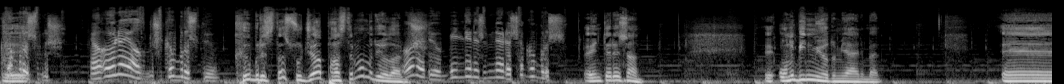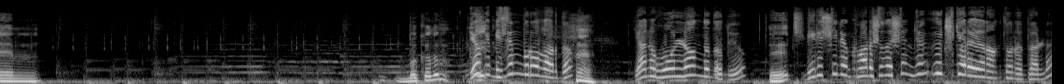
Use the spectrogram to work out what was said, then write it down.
Kıbrısmış. Ya öyle yazmış Kıbrıs diyor. Kıbrıs'ta sucuğa pastırma mı diyorlarmış? Öyle diyor. Bildiğiniz mi neresi Kıbrıs. Enteresan. E, onu bilmiyordum yani ben. Ee, bakalım. Diyor E, ki bizim buralarda heh, yani Hollanda'da diyor. evet. Birisiyle karşılaşınca üç kere yanaktan öperler.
